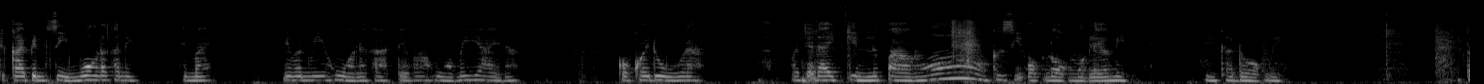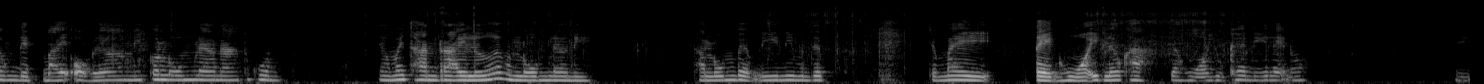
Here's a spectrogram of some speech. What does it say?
จะกลายเป็นสีม่วงแล้วค่ะนี่ เห็นไหมนี่มันมีหัวแล้วค่ะ แต่ว่าหัวไม่ใหญ่นะ ก็ค่อยดูนะว่าจะได้กินหรือเปล่าเนาะคือสีออกดอกหมดแล้วนี่ นี่ค่ะดอกนี่ ต้องเด็ดใบออกแล้วนี่ก็ล้มแล้วนะ ทุกคน ยังไม่ทันไรเลยมันล้มแล้วนี่ ถ้าล้มแบบนี้นี่มันจะจะไม่แตกหัวอีกแล้วค่ะ จะหัวอยู่แค่นี้แหละเนาะนี่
